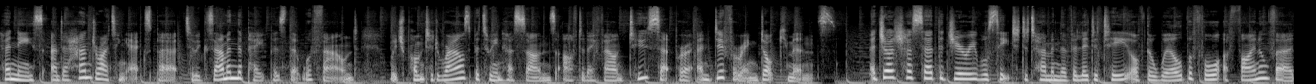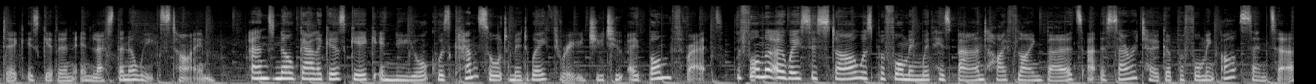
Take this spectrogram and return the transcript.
her niece, and a handwriting expert to examine the papers that were found, which prompted rows between her sons after they found two separate and differing documents. A judge has said the jury will seek to determine the validity of the will before a final verdict is given in less than a week's time and Noel Gallagher's gig in New York was cancelled midway through due to a bomb threat. The former Oasis star was performing with his band High Flying Birds at the Saratoga Performing Arts Centre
